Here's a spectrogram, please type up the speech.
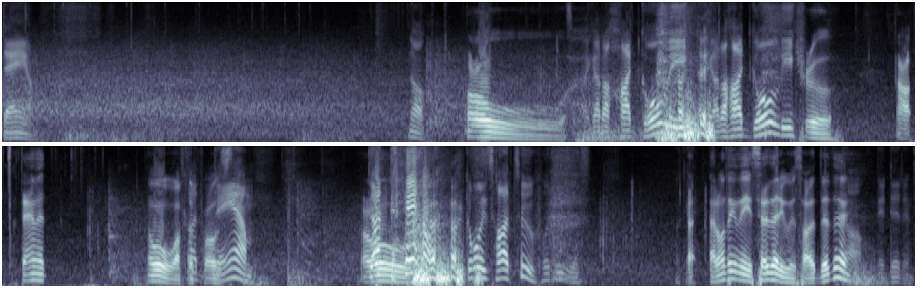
damn. No. Oh, I got a hot goalie. I got a hot goalie. true. Oh, damn it. Oh, off the God post. damn. Oh. God damn. The goalie's hot too. What is this? I, I don't think they said that he was hot, did they? No, they didn't.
